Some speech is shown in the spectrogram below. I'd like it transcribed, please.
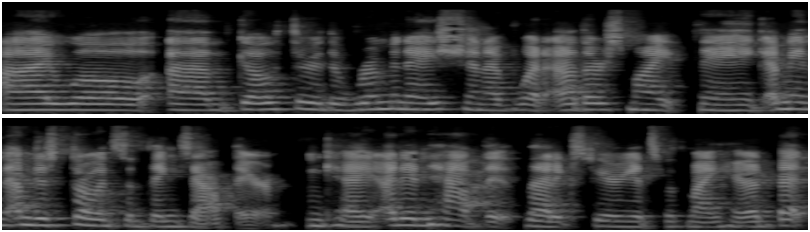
I will um, go through the rumination of what others might think. I mean, I'm just throwing some things out there. Okay. I didn't have the, that experience with my head, but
